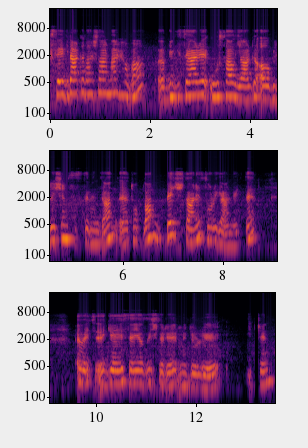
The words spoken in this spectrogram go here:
Sevgili arkadaşlar merhaba. Ee, Bilgisayar ve Ulusal Yargı Ağı Bileşim Sisteminden e, toplam 5 tane soru gelmekte. Evet, e, GYS Yazı İşleri Müdürlüğü için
